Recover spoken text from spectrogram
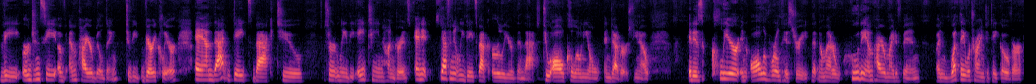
the urgency of empire building, to be very clear. And that dates back to certainly the 1800s, and it definitely dates back earlier than that to all colonial endeavors. You know, it is clear in all of world history that no matter who the empire might have been and what they were trying to take over,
